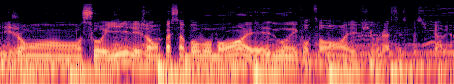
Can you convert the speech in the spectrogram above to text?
les gens sourient, les gens passent un bon moment, et nous on est contents, et puis voilà, ça se passe super bien.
